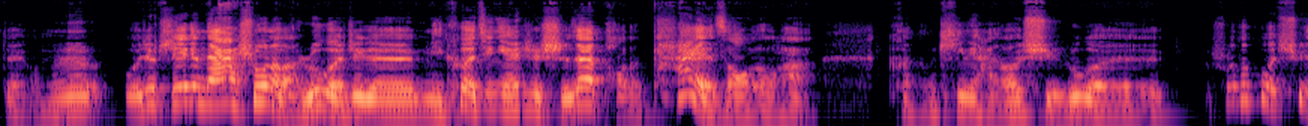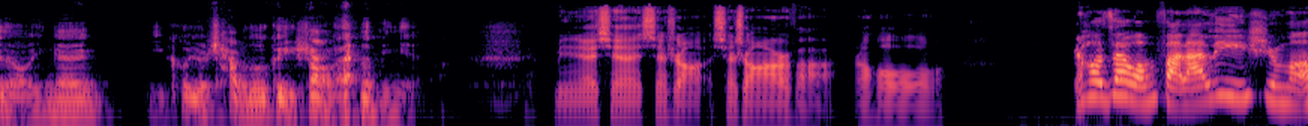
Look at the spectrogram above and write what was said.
对我们，我就直接跟大家说了吧。如果这个米克今年是实在跑得太糟的话，可能 Kimi 还要续。如果说得过去呢，我应该。米克就差不多可以上来了，明年。明年先先上先上阿尔法，然后，然后再往法拉利是吗？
